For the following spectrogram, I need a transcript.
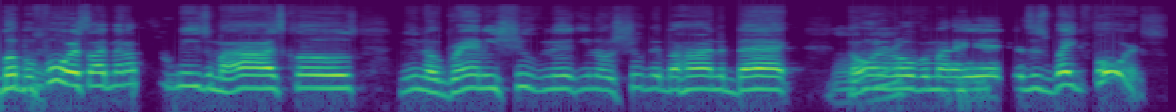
But before it's like, man, I'm shooting these with my eyes closed. You know, Granny shooting it, you know, shooting it behind the back, mm-hmm. throwing it mm-hmm. over my head because it's Wake Forest.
